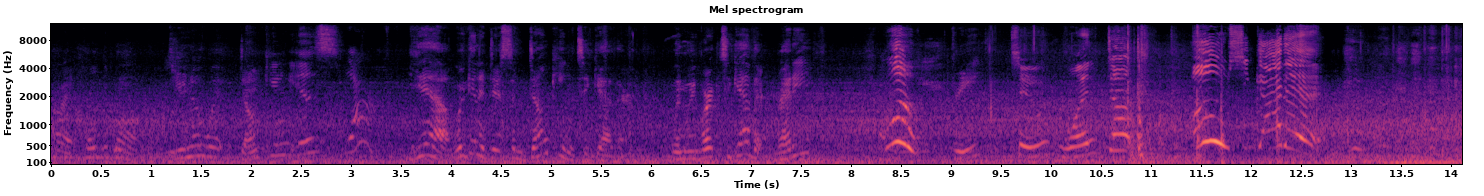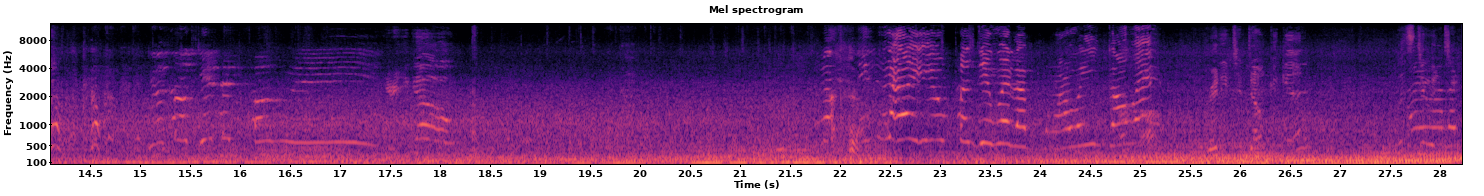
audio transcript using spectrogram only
All right, hold the ball. Do you know what dunking is? Yeah. Yeah, we're gonna do some dunking together when we work together. Ready? Woo! Three, two, one, dunk! Oh, she got it! You don't get it from me. Here you go. Look, is that you busy with a Polly going? Ready to dunk again? Let's do it to-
